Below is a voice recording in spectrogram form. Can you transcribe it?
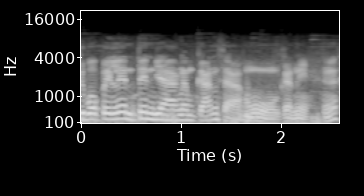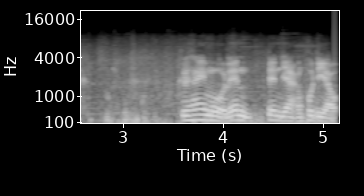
คือบอกไปเล่นเต้นยางนำกันสามหมู่กันนี่ฮะคือให้หมู่เล่นเต้นยางผู้เดียว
